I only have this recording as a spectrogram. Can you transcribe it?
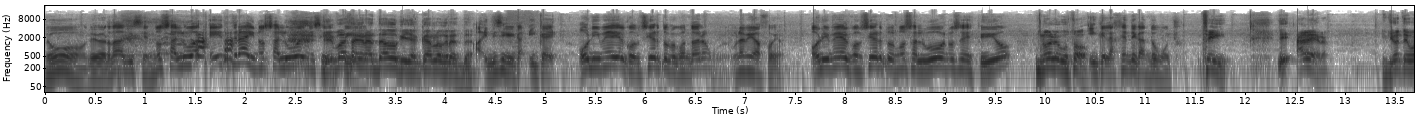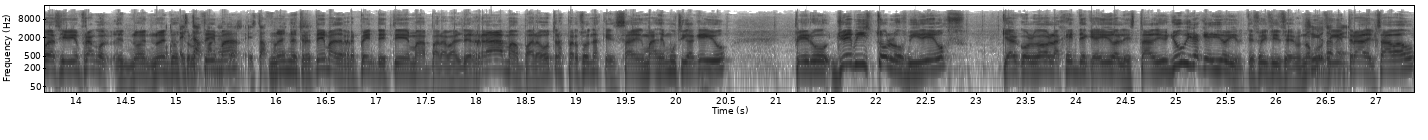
No, de verdad, dicen. No saluda, entra y no saluda y ni se Es más agrandado que Giancarlo Granda. Ay, dice que, y que hora y media el concierto me contaron, una amiga fue. Hora y media del concierto, no saludó, no se despidió No le gustó. y que la gente cantó mucho. Sí. Eh, a ver, yo te voy a decir bien franco, eh, no, no es nuestro Estafa, tema, entonces, no es nuestro tema, de repente es tema para Valderrama o para otras personas que saben más de música que yo, pero yo he visto los videos que ha colgado la gente que ha ido al estadio. Yo hubiera querido ir, te soy sincero, no Sí, conseguí entrada el sábado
